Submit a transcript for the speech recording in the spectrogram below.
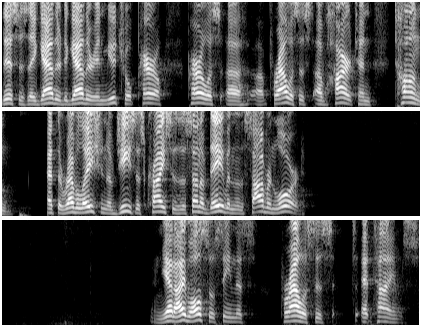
this as they gathered together in mutual paralysis, uh, uh, paralysis of heart and tongue at the revelation of Jesus Christ as the Son of David and the sovereign Lord. And yet, I've also seen this paralysis at times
